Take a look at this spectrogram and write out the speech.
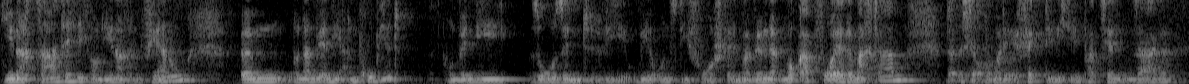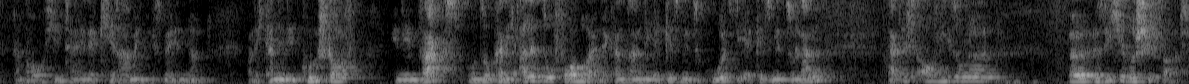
je nach Zahntechnik und je nach Entfernung. Ähm, und dann werden die anprobiert. Und wenn die so sind, wie wir uns die vorstellen, weil wenn wir das Mockup vorher gemacht haben, das ist ja auch immer der Effekt, den ich den Patienten sage, dann brauche ich hinterher der Keramik nichts mehr ändern. Weil ich kann in dem Kunststoff, in dem Wachs und so kann ich alles so vorbereiten. Er kann sagen, die Ecke ist mir zu kurz, die Ecke ist mir zu lang. Das ist auch wie so eine Äh, sichere Schifffahrt.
